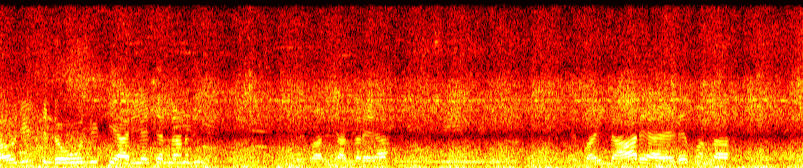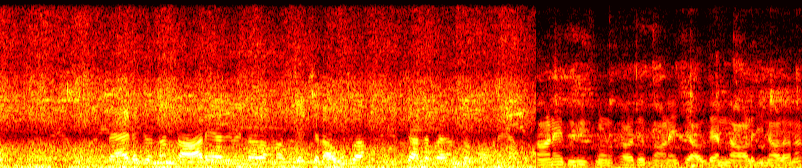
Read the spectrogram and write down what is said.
ਲਓ ਜੀ ਚੰਡੋਲ ਦੀ ਤਿਆਰੀਆਂ ਚੱਲਣ ਦੀ ਤੇ ਬਸ ਚੱਲ ਰਿਹਾ। ਤੇ ਬਾਈ ਲਾ ਰਿਹਾ ਜਿਹੜੇ ਬੰਦਾ। ਬੈਠ ਕੇ ਉਹਨਾਂ ਨੂੰ ਲਾ ਰਿਹਾ ਜਿਵੇਂ ਦਾ ਹੁਣ ਅੱਗੇ ਚਲਾਊਗਾ ਵੀ ਚੱਲ ਪਿਆ ਉਹਨੂੰ ਦਿਖਾਉਣੇ ਆ। ਗਾਣੇ ਤੁਸੀਂ ਸੁਣ ਸਕਦੇ ਗਾਣੇ ਚੱਲਦੇ ਆ ਨਾਲ ਦੀ ਨਾਲ ਨਾ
